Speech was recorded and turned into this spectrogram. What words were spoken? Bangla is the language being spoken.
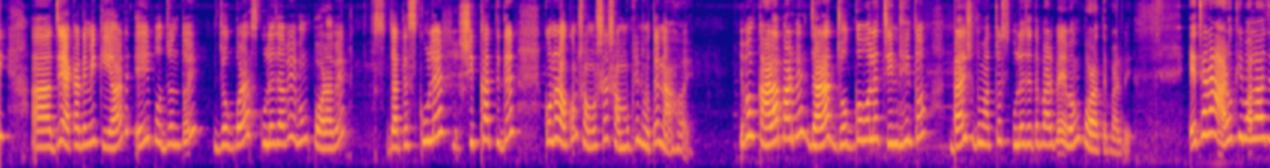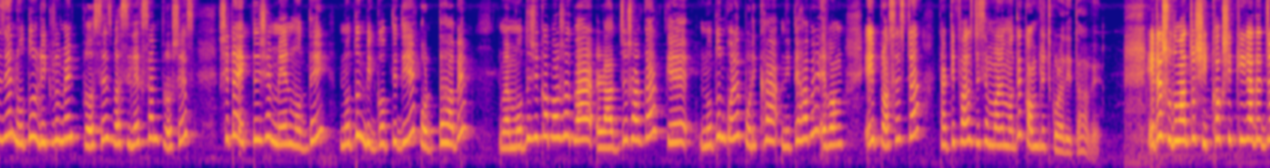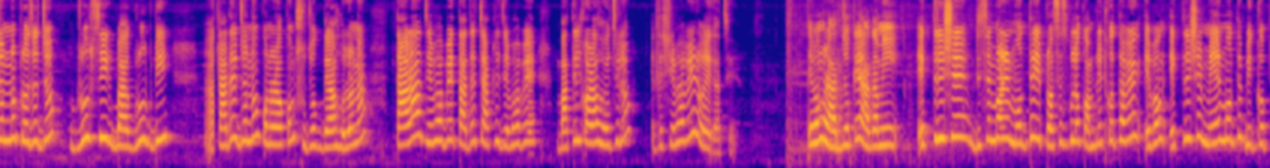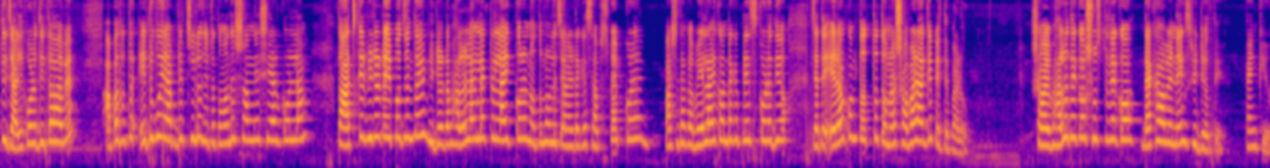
যে একাডেমিক ইয়ার এই পর্যন্তই যোগ্যরা স্কুলে যাবে এবং পড়াবে। যাতে স্কুলের শিক্ষার্থীদের কোনো রকম সমস্যার সম্মুখীন হতে না হয়। এবং কারা পারবে? যারা যোগ্য বলে চিহ্নিত, তারাই শুধুমাত্র স্কুলে যেতে পারবে এবং পড়াতে পারবে। এছাড়া আরও কি বলা হয়েছে যে, নতুন রিক্রুটমেন্ট প্রসেস বা সিলেকশন প্রসেস সেটা একত্রিশে মের মধ্যেই নতুন বিজ্ঞপ্তি দিয়ে করতে হবে। মধ্যশিক্ষা পর্ষদ বা রাজ্য সরকারকে নতুন করে পরীক্ষা নিতে হবে এবং এই প্রসেসটা থার্টি ফার্স্ট ডিসেম্বরের মধ্যে কমপ্লিট করে দিতে হবে। এটা শুধুমাত্র শিক্ষক শিক্ষিকাদের জন্য প্রযোজ্য গ্রুপ সি বা গ্রুপ ডি তাদের জন্য কোনো রকম সুযোগ দেওয়া হলো না। তারা যেভাবে, তাদের চাকরি যেভাবে বাতিল করা হয়েছিল এটা সেভাবেই রয়ে গেছে। এবং রাজ্যকে আগামী একত্রিশে ডিসেম্বরের মধ্যে এই প্রসেসগুলো কমপ্লিট করতে হবে এবং একত্রিশে মের মধ্যে বিজ্ঞপ্তি জারি করে দিতে হবে। আপাতত এটুকুই আপডেট ছিল যেটা তোমাদের সঙ্গে শেয়ার করলাম। তো আজকের ভিডিওটা এই পর্যন্তই। ভিডিওটা ভালো লাগলে একটা লাইক করো, নতুন হলে চ্যানেলটাকে সাবস্ক্রাইব করে পাশে থাকা বেল আইকনটাকে প্রেস করে দিও, যাতে এরকম তথ্য তোমরা সবার আগে পেতে পারো। সবাই ভালো থেকো, সুস্থ থেকো। দেখা হবে নেক্সট ভিডিওতে থ্যাংক ইউ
